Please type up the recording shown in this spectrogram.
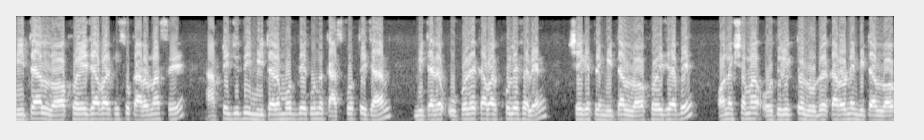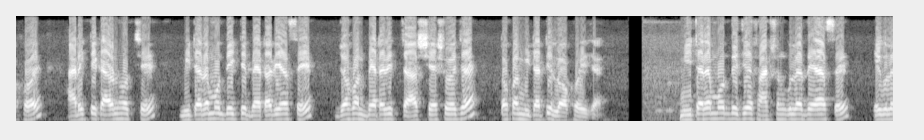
মিটার লক হয়ে যাবার কিছু কারণ আছে। আপনি যদি মিটারের মধ্যে কোনো কাজ করতে যান, মিটারের উপরে খাবার খুলে ফেলেন, সেক্ষেত্রে মিটার লক হয়ে যাবে। অনেক সময় অতিরিক্ত লোডের কারণে মিটার লক হয়। আরেকটি কারণ হচ্ছে, মিটারের মধ্যে একটি ব্যাটারি আছে, যখন ব্যাটারির চার্জ শেষ হয়ে যায়, তখন মিটারটি লক হয়ে যায়। মিটারের মধ্যে যে ফাংশনগুলো দেয়া আছে, এগুলো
